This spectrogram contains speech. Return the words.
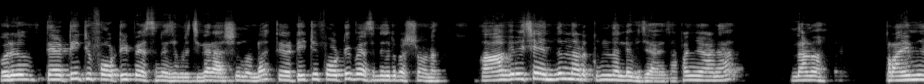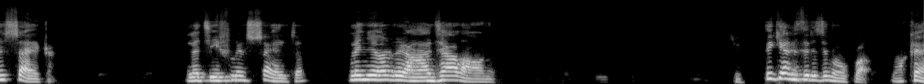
ഒരു തേർട്ടി ടു ഫോർട്ടി പെർസെന്റേജ് വൃശ്ചിക രാശിയിലുള്ള തേർട്ടി ടു ഫോർട്ടി പെർസെന്റേജ് ഒരു പ്രശ്നമാണ്. ആഗ്രഹിച്ച എന്തും നടക്കും എന്നല്ല വിചാരിച്ചത്. അപ്പം ഞാൻ എന്താണ്? പ്രൈം മിനിസ്റ്റർ ആയിട്ട് അല്ല ചീഫ് മിനിസ്റ്റർ ആയിട്ട് അല്ലെ ഞാൻ രാജാവാണ്. യുക്തിക്കനുസരിച്ച് നോക്കുക. ഓക്കെ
